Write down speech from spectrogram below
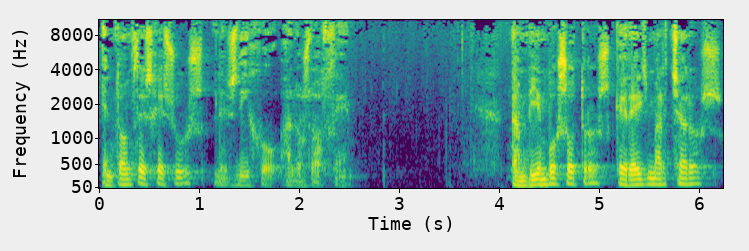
Entonces Jesús les dijo a los doce, ¿también vosotros queréis marcharos?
